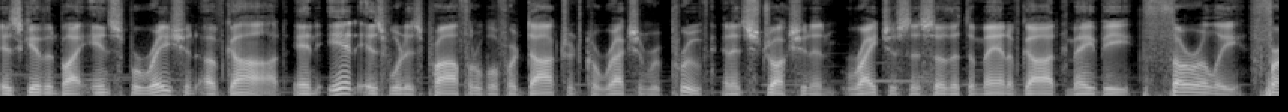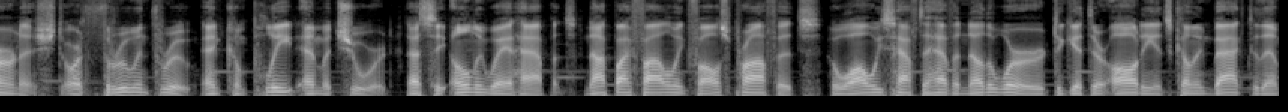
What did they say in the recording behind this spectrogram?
is given by inspiration of God, and it is what is profitable for doctrine, correction, reproof, and instruction in righteousness, so that the man of God may be thoroughly furnished or through and through and complete and matured. That's the only way it happens. Not by following false prophets who always have to have another word to get their audience coming back to them.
